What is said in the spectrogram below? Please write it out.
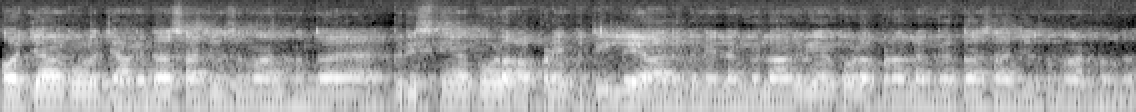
ਫੌਜਾਂ ਕੋਲ ਜੰਗ ਦਾ ਸਾਜੋ ਸਮਾਨ ਹੁੰਦਾ ਹੈ ਗ੍ਰਿਸ਼ਤੀਆਂ ਕੋਲ ਆਪਣੇ ਪਤੀਲੇ ਆਦਿਕ ਨੇ ਲੰਗਰ ਲਾਂਗਰੀਆਂ ਕੋਲ ਆਪਣਾ ਲੰਗਰ ਦਾ ਸਾਜੋ ਸਮਾਨ ਹੁੰਦਾ।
